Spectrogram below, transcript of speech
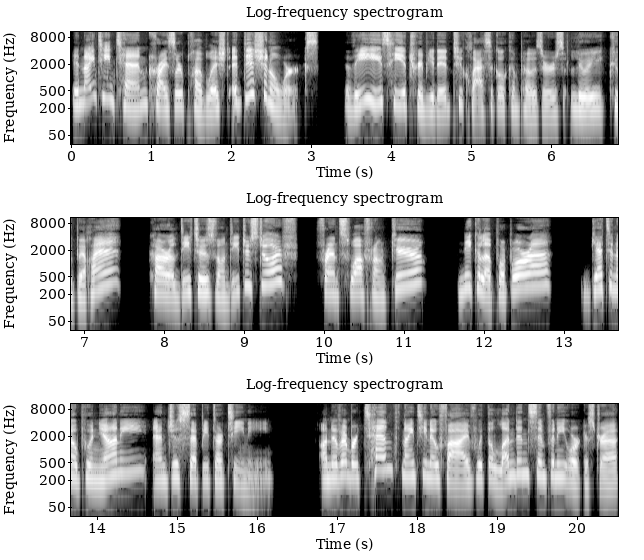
In 1910, Kreisler published additional works. These he attributed to classical composers Louis Couperin, Karl Ditters von Dittersdorf, Francois Francoeur, Nicola Porpora, Gaetano Pugnani, and Giuseppe Tartini. On November 10, 1905, with the London Symphony Orchestra,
